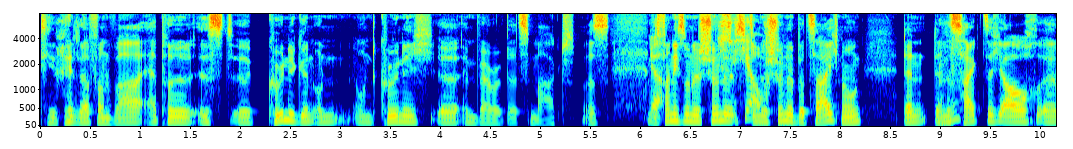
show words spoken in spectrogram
die Rede davon war, Apple ist äh, Königin und, und König äh, im Wearables-Markt. Das, Ja. das fand ich so eine schöne, ja so eine schöne so. Bezeichnung, denn, denn Mhm. es zeigt sich auch, äh,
